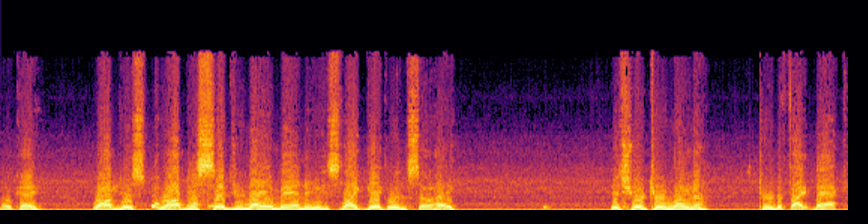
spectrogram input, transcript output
Okay. Rob just Rob just said your name, man, and he's like giggling. So hey, it's your turn, Lona. Turn to fight back.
